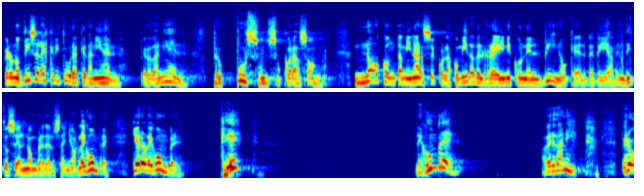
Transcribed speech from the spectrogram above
Pero nos dice la escritura que Daniel, pero Daniel propuso en su corazón no contaminarse con la comida del rey ni con el vino que él bebía. Bendito sea el nombre del Señor. Legumbre, quiero legumbre. ¿Qué? ¿Legumbre? A ver, Dani, pero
